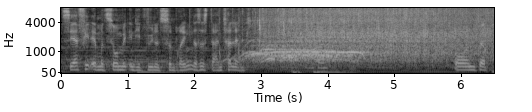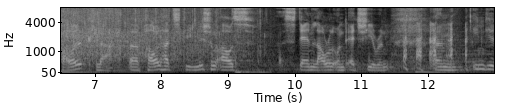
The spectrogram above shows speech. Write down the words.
sehr viel Emotion mit in die Bühne zu bringen. Das ist dein Talent. Und äh, Paul, klar. Äh, Paul hat die Mischung aus Stan Laurel und Ed Sheeran. ähm, Indie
